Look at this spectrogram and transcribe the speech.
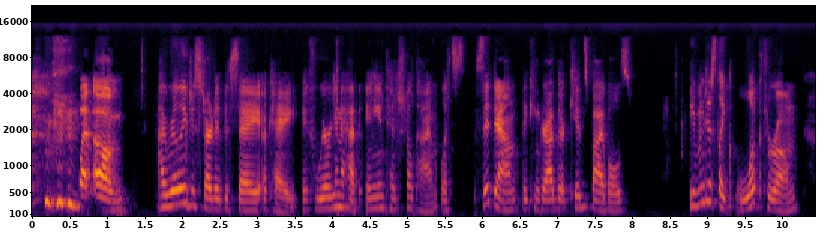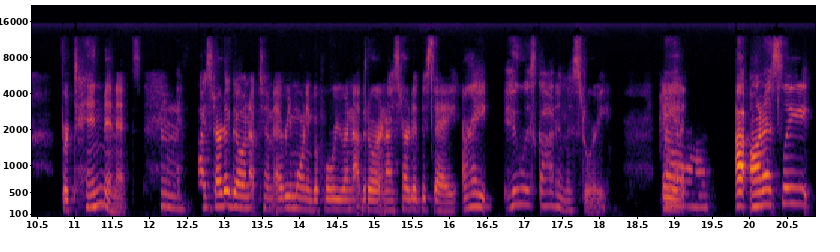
but um, I really just started to say, okay, if we're going to have any intentional time, let's sit down. They can grab their kids' Bibles, even just like look through them for 10 minutes Hmm. I started going up to him every morning before we ran out the door and I started to say, All right, who is God in this story? And oh. I honestly,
